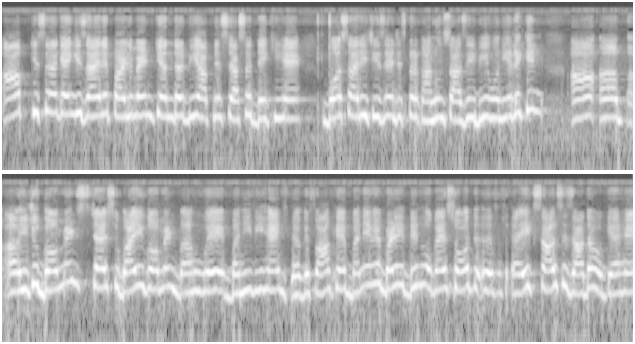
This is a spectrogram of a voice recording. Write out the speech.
आप किस तरह कहेंगे? ज़ाहिर पार्लियामेंट के अंदर भी आपने सियासत देखी है। बहुत सारी चीज़ें जिस पर कानून साजी भी होनी है। लेकिन आ, आ, आ, ये जो गवर्नमेंट चाहे सूबाई गवर्नमेंट हुए बनी हुई है विफाक है बने हुए बड़े दिन हो गए सौ एक साल से ज़्यादा हो गया है।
